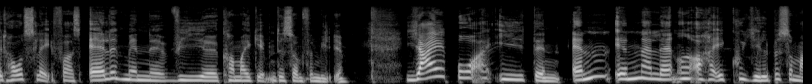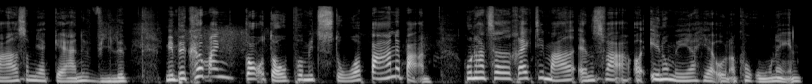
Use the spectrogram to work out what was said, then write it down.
et hårdt slag for os alle, men øh, vi øh, kommer igennem det som familie. Jeg bor i den anden ende af landet og har ikke kunne hjælpe så meget, som jeg gerne ville. Min bekymring går dog på mit store barnebarn. Hun har taget rigtig meget ansvar og endnu mere her under coronaen.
